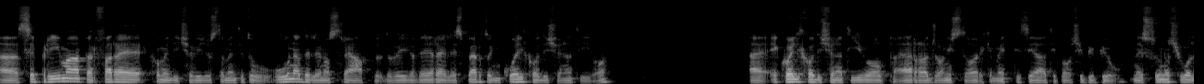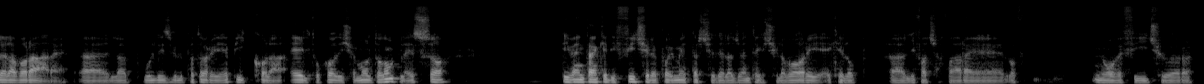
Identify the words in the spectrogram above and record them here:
Uh, se prima per fare, come dicevi giustamente tu, una delle nostre app dovevi avere l'esperto in quel codice nativo, eh, e quel codice nativo per ragioni storiche, metti sia tipo C++, nessuno ci vuole lavorare, eh, il pool di sviluppatori è piccola e il tuo codice è molto complesso, diventa anche difficile poi metterci della gente che ci lavori e che lo, uh, gli faccia fare lo, nuove feature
